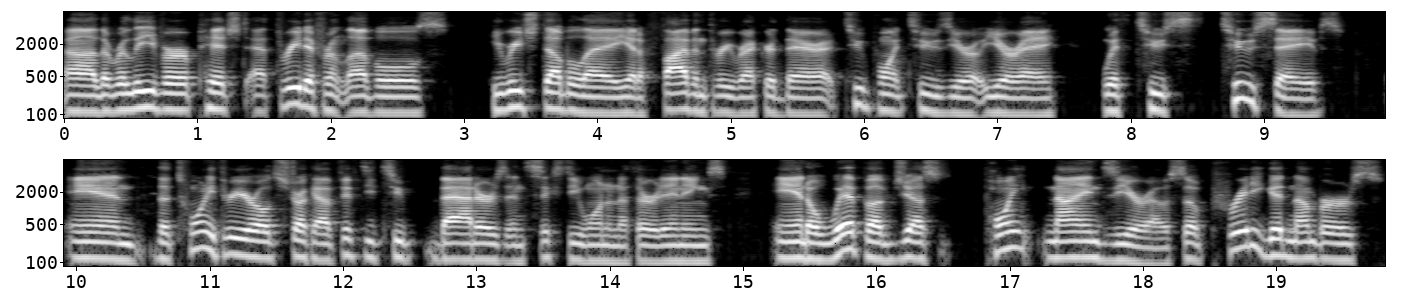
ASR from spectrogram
Uh, the reliever pitched at three different levels. He reached double A. He had a five and three record there at 2.20 ERA with two, two saves and the 23 year old struck out 52 batters in 61 and a third innings and a whip of just 0.90 so pretty good numbers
